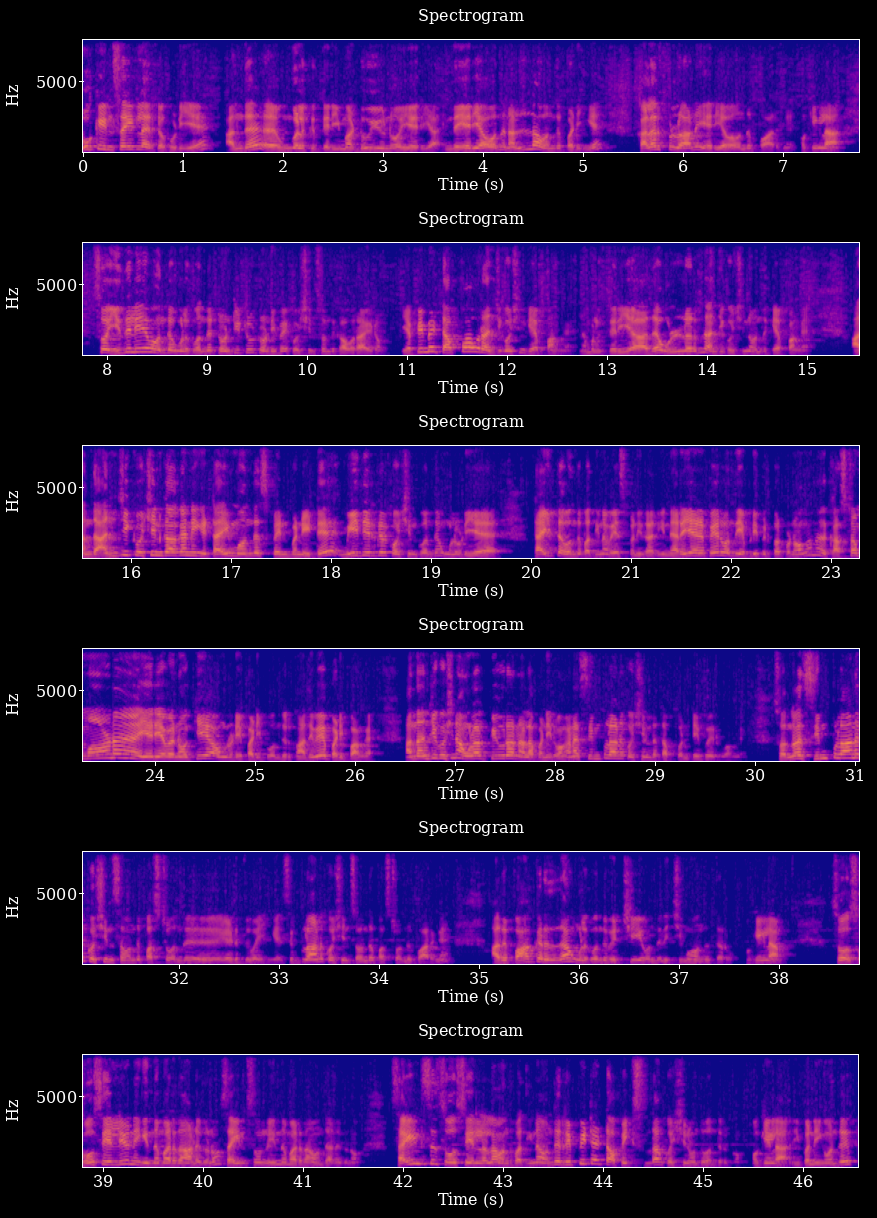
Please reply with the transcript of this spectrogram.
புக் இன்சைடில் இருக்கக்கூடிய அந்த உங்களுக்கு தெரியுமா? டூ யூனோ ஏரியா இந்த ஏரியாவை வந்து நல்லா வந்து படிங்க. கலர்ஃபுல்லான ஏரியாவை வந்து பாருங்கள் ஓகேங்களா? ஸோ இதுலேயே வந்து உங்களுக்கு வந்து twenty to twenty five questions வந்து கவர் ஆகிடும் எப்பயுமே டஃப்பாக ஒரு அஞ்சு கொஷின் கேட்பாங்க. நம்மளுக்கு தெரியாத உள்ளேருந்து அஞ்சு கொஷின் வந்து கேட்பாங்க. அந்த அஞ்சு கொஷினுக்காக நீங்கள் டைம் வந்து ஸ்பெண்ட் பண்ணிவிட்டு மீதி இருக்கிற கொஷினுக்கு வந்து உங்களுடைய டைத்தை வந்து பார்த்தீங்கன்னா வேஸ்ட் பண்ணிடாதீங்க. நிறைய பேர் வந்து எப்படி ப்ரிப்பேர் பண்ணுவாங்க அந்த கஷ்டமான ஏரியாவை நோக்கி அவங்களுடைய படிப்பு வந்து இருக்கும் அதுவே படிப்பாங்க. அந்த அஞ்சு கொஷின் அவங்களால பியூராக நல்லா பண்ணிடுவாங்க. ஆனால் சிம்பிளான கொஷினில் தப்பு பண்ணிட்டே போயிடுவாங்க ஸோ அதனால் சிம்பிளான கொஷின்ஸை வந்து ஃபஸ்ட்டு வந்து எடுத்து வைங்க. சிம்பிளான கொஷின்ஸை வந்து ஃபஸ்ட்டு வந்து பாருங்கள் அது பார்க்கறது தான் உங்களுக்கு வந்து வெற்றியை வந்து நிச்சயமாக வந்து தரும். ஓகேங்களா? ஸோ சோசியல்லையும் நீங்கள் இந்த மாதிரி தான் அணுகணும் சயின்ஸும் இந்த மாதிரி தான் வந்து அணுகணும். சயின்ஸு சோசியல்லாம் வந்து பார்த்தீங்கன்னா வந்து ரிப்பீட்டட் டாபிக்ஸ் தான் கொஷின் வந்து வந்திருக்கும். ஓகேங்களா இப்போ நீங்கள் வந்து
